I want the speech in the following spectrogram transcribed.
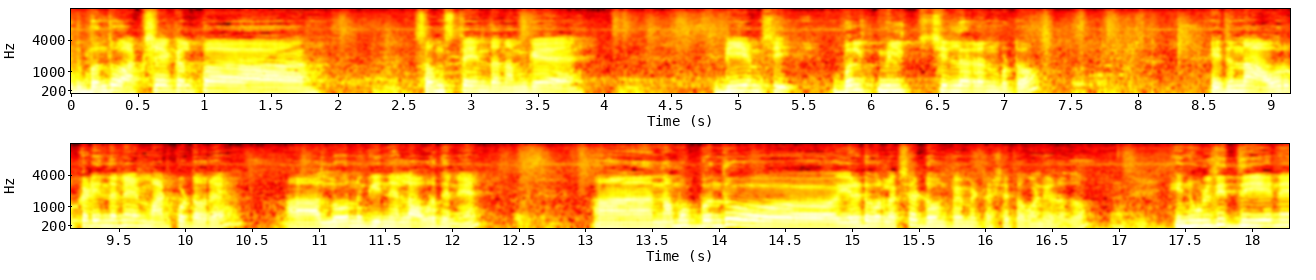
ಇದು ಬಂದು ಅಕ್ಷಯಕಲ್ಪ ಸಂಸ್ಥೆಯಿಂದ ನಮಗೆ B M C bulk milk chiller ಅಂದ್ಬಿಟ್ಟು. ಇದನ್ನು ಅವ್ರ ಕಡೆಯಿಂದನೇ ಮಾಡಿಕೊಟ್ಟವ್ರೆ. ಲೋನು ಗೀನೆಲ್ಲ ಅವ್ರದ್ದೇ ನಮಗೆ ಬಂದು ಎರಡೂವರೆ ಲಕ್ಷ ಡೌನ್ ಪೇಮೆಂಟ್ ಅಷ್ಟೇ ತೊಗೊಂಡಿರೋದು. ಇನ್ನು ಉಳಿದಿದ್ದು ಏನೇ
